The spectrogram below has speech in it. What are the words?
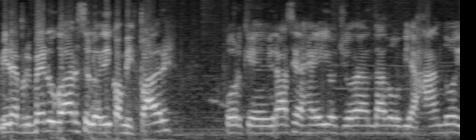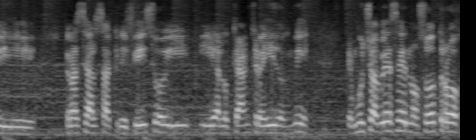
Mira, en primer lugar se lo dedico a mis padres, porque gracias a ellos yo he andado viajando y gracias al sacrificio y, a lo que han creído en mí. Que muchas veces nosotros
